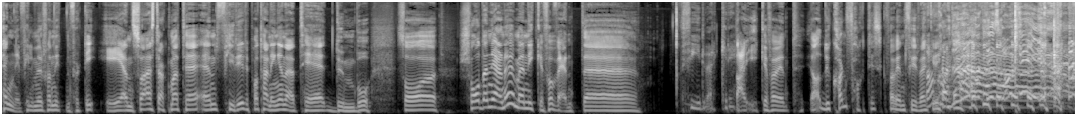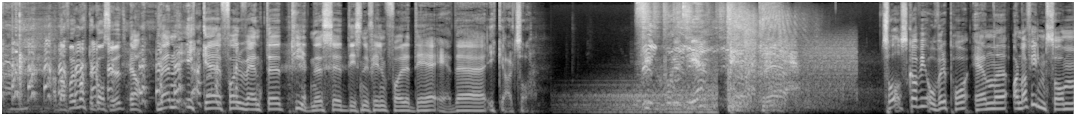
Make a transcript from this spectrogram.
tegnefilmer fra 1941, så jeg strakk meg til en firer på terningen til Dumbo. Så se den gjerne, men ikke forvent Fyrverkeri. Nei, ikke forvent. Ja, du kan faktisk forvente fyrverkeri. Ja, da får Marte gåsehud. Ja, men ikke forvent eh, tidenes Disney-film, for det er det ikke, altså. Så skal vi over på en annen film som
